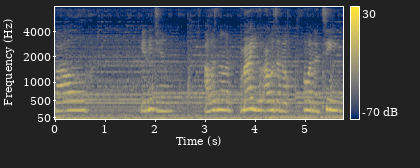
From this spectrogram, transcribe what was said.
ball in the gym. I wasn't on, mind you, I was on a, on a team,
